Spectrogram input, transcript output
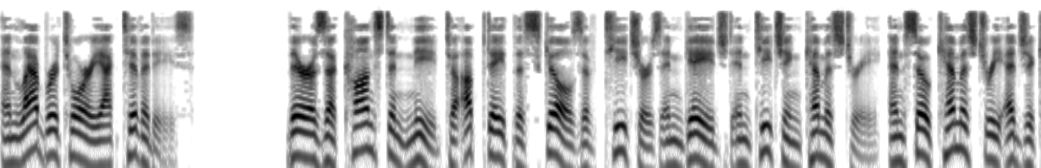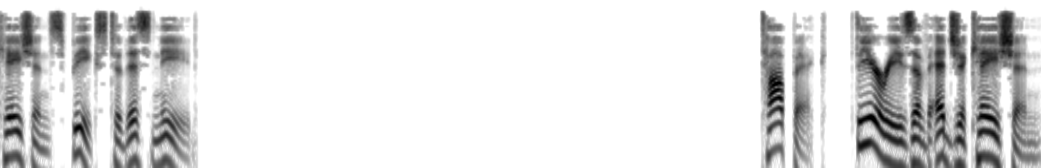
and laboratory activities. There is a constant need to update the skills of teachers engaged in teaching chemistry, and so chemistry education speaks to this need. Topic: Theories of education.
